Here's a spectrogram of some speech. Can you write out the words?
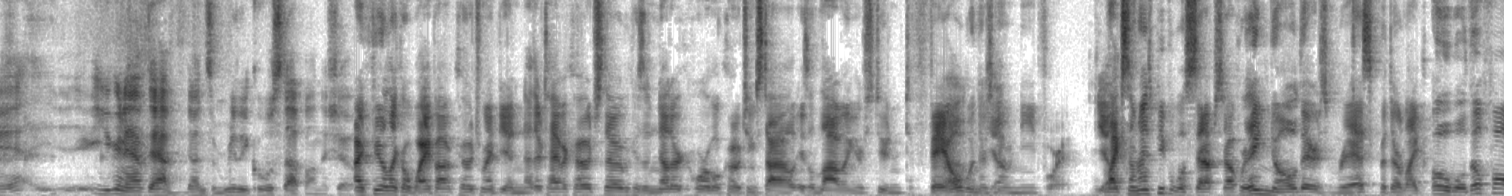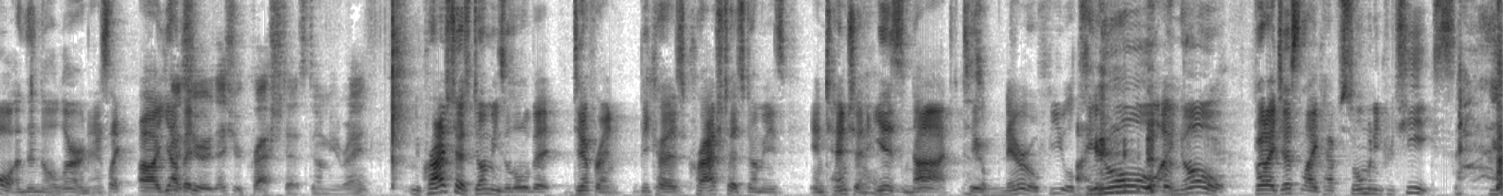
you're gonna have to have done some really cool stuff on the show. I feel like a wipeout coach might be another type of coach though, because another horrible coaching style is allowing your student to fail when there's Yeah. no need for it. Yeah. Like sometimes people will set up stuff where they know there's risk, but they're like, "Oh, well, they'll fall and then they'll learn." And it's like, "Uh, yeah, that's but your that's your crash test dummy, right? crash test dummies a little bit different because crash test dummies intention is not to. Some narrow fields I know, I know, but I just like have so many critiques.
